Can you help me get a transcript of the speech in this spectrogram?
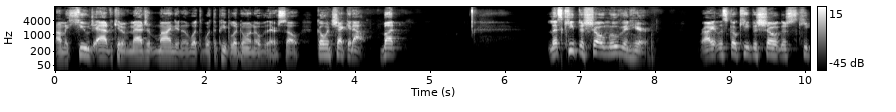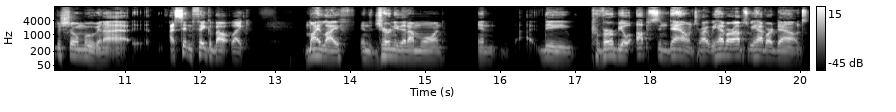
I'm a huge advocate of Magic Minded and what what the people are doing over there. So go and check it out. But let's keep the show moving here right? Let's go keep the show. Let's keep the show moving. I I sit and think about like my life and the journey that I'm on and the proverbial ups and downs, right? We have our ups, we have our downs.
